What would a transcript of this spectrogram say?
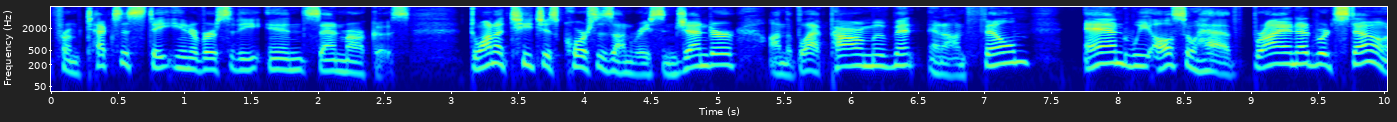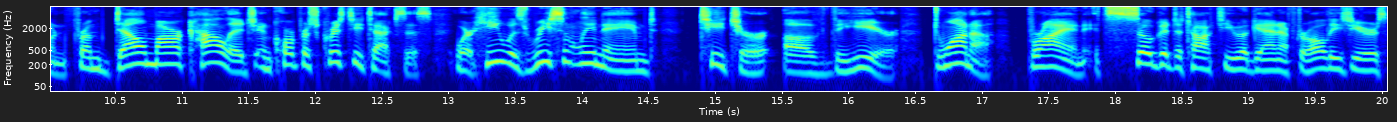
from Texas State University in San Marcos. Dwonna teaches courses on race and gender, on the Black Power movement, and on film. And we also have Bryan Edward Stone from Del Mar College in Corpus Christi, Texas, where he was recently named Teacher of the Year. Dwonna, Bryan, it's so good to talk to you again after all these years.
